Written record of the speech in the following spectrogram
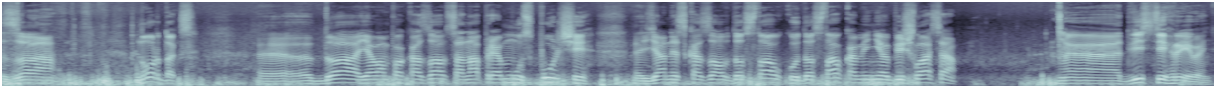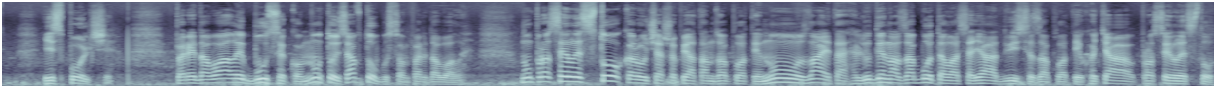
за Nordax. Да, я вам показав це напряму з Польщі. Я не сказав доставку. Доставка мені обійшлася е, 200 гривень із Польщі. Передавали бусиком, ну тобто автобусом передавали. Ну, просили 100, коротше, щоб я там заплатив. Ну, знаєте, людина заботилася, я 200 заплатив, хоча просили 100.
